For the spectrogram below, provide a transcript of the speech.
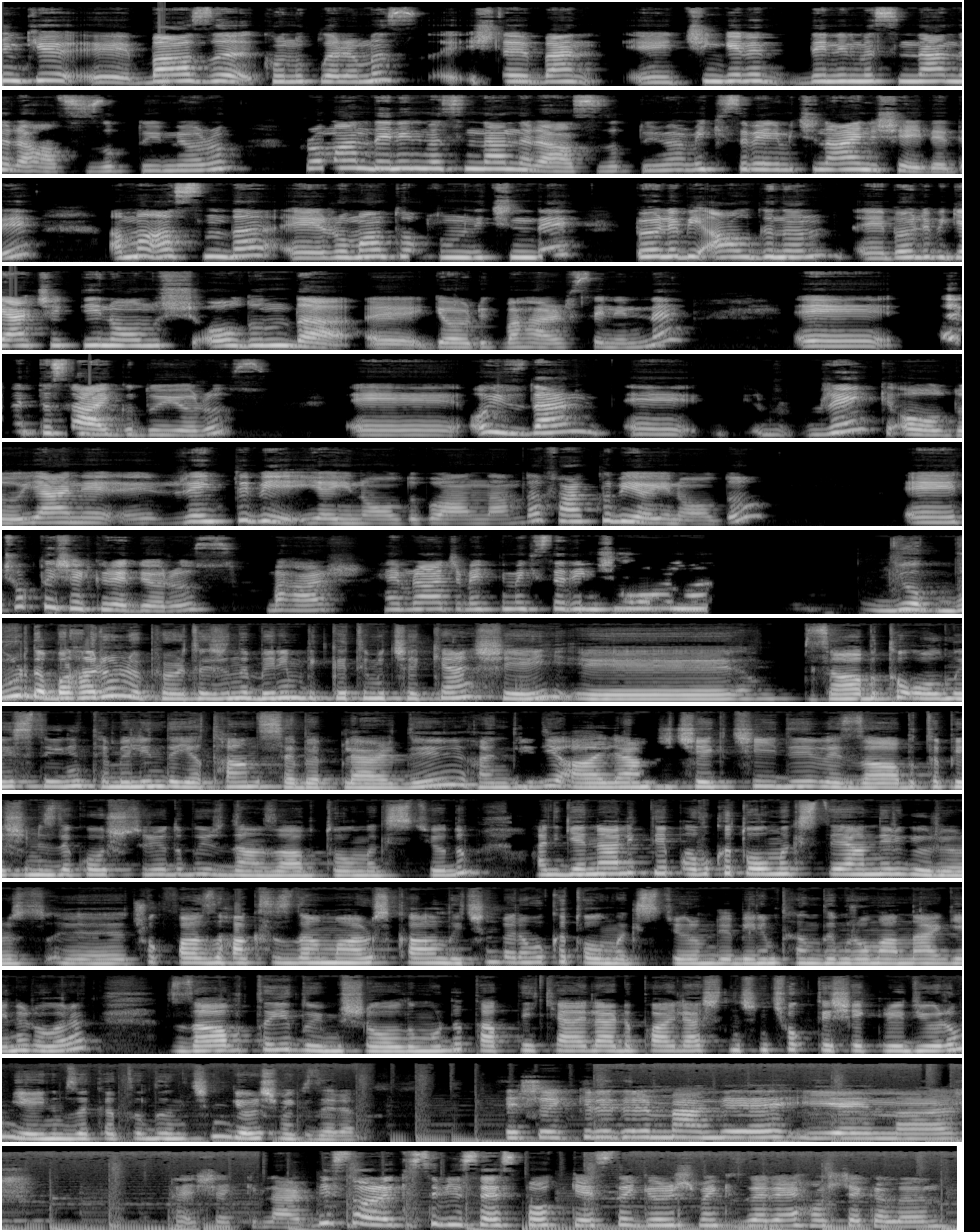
Çünkü e, bazı konuklarımız e, işte ben e, çingene denilmesinden de rahatsızlık duymuyorum. Roman denilmesinden de rahatsızlık duymuyorum. İkisi benim için aynı şey dedi. Ama aslında e, roman toplumunun içinde böyle bir algının, e, böyle bir gerçekliğin olmuş olduğunu da e, gördük Bahar seninle. E, elbette saygı duyuyoruz. E, o yüzden e, renk oldu. Yani e, renkli bir yayın oldu bu anlamda. Farklı bir yayın oldu. E, çok teşekkür ediyoruz Bahar. Hemra'cığım eklemek istediğin şey var mı? Yok burada Bahar'ın röportajında benim dikkatimi çeken şey e, zabıta olma isteğinin temelinde yatan sebeplerdi. Hani dedi ya ailem çiçekçiydi ve zabıta peşimizde koşturuyordu. Bu yüzden zabıta olmak istiyordum. Hani genellikle hep avukat olmak isteyenleri görüyoruz. E, çok fazla haksızdan maruz kaldığı için ben avukat olmak istiyorum diye benim tanıdığım romanlar genel olarak. Zabıtayı duymuş oldum burada. Tatlı hikayelerde paylaştığın için çok teşekkür ediyorum. Yayınımıza katıldığın için görüşmek üzere. Teşekkür ederim ben de. İyi yayınlar. Teşekkürler. Bir sonraki Sivil Ses Podcast'te görüşmek üzere. Hoşçakalın.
